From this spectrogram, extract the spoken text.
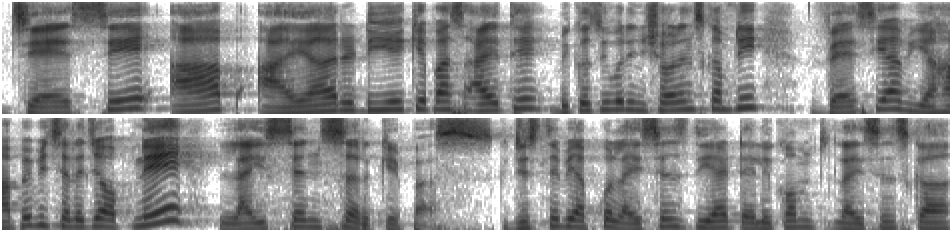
जैसे आप आईआरडीए के पास आए थे बिकॉज़ यूर इंश्योरेंस कंपनी वैसे आप यहाँ पे भी चले जाओ अपने लाइसेंसर के पास। जिसने भी आपको लाइसेंस दिया टेलीकॉम लाइसेंस का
